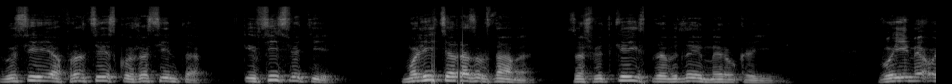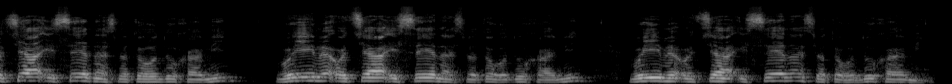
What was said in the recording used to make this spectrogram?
Лусія, Франциско, Жасінта і всі святі, моліться разом з нами за швидкий і справедливий мир Україні. Во ім'я Отця і Сина Святого Духа Амінь. Во ім'я Отця і Сина Святого Духа Амінь. Во ім'я Отця і Сина Святого Духа Амінь.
